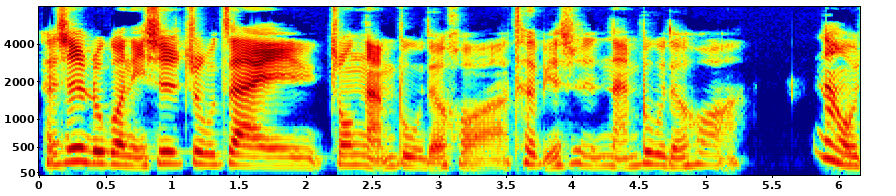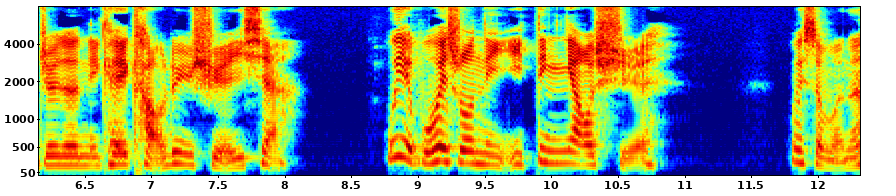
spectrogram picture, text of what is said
可是，如果你是住在中南部的话，特别是南部的话，那我觉得你可以考虑学一下。我也不会说你一定要学，为什么呢？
